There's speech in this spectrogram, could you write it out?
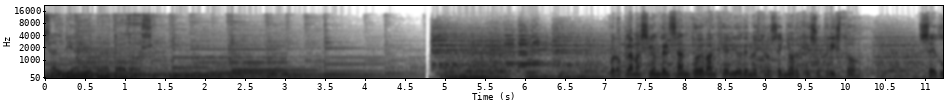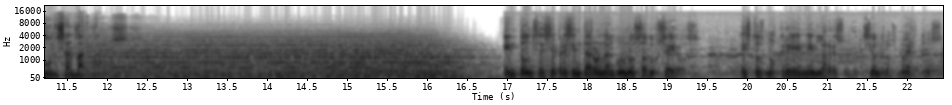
Misal Diario para Todos. Proclamación del Santo Evangelio de nuestro Señor Jesucristo, según San Marcos. Entonces se presentaron algunos saduceos. Estos no creen en la resurrección de los muertos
